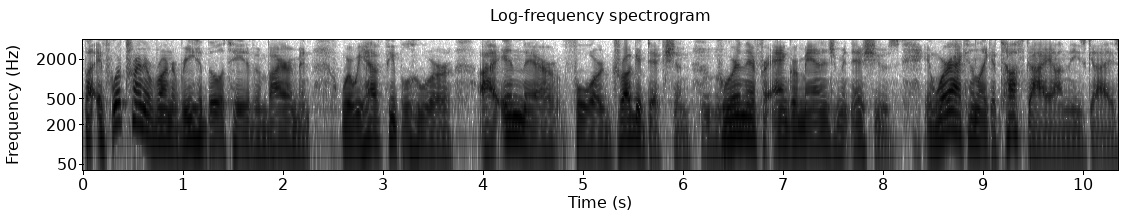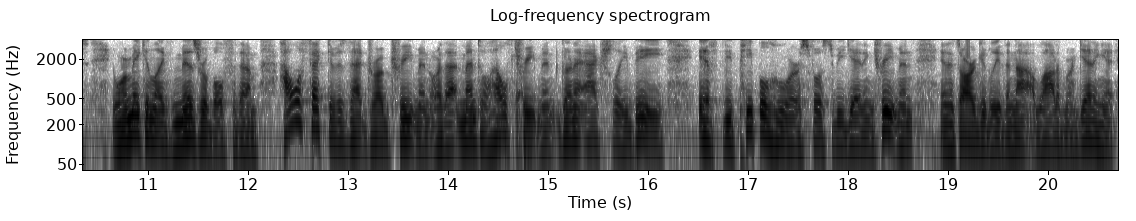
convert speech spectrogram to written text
But if we're trying to run a rehabilitative environment where we have people who are uh, in there for drug addiction, mm-hmm. who are in there for anger management issues, and we're acting like a tough guy on these guys, and we're making life miserable for them, how effective is that drug treatment or that mental health treatment going to actually be if the people who are supposed to be getting treatment, and it's arguably that not a lot of them are getting it,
